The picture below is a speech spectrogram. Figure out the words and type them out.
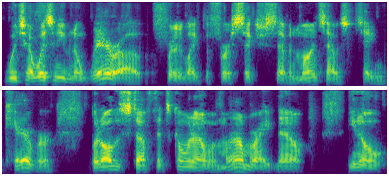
which I wasn't even aware of for like the first six or seven months I was taking care of her. But all the stuff that's going on with mom right now, you know,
